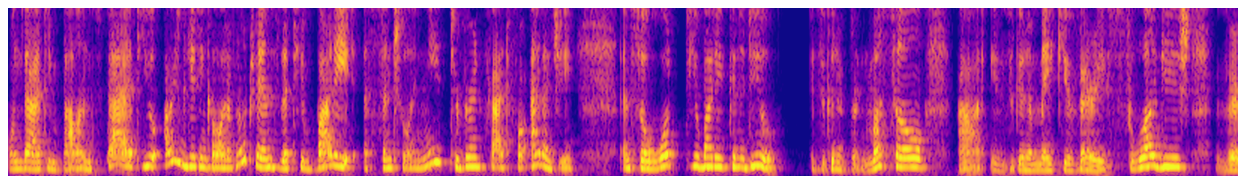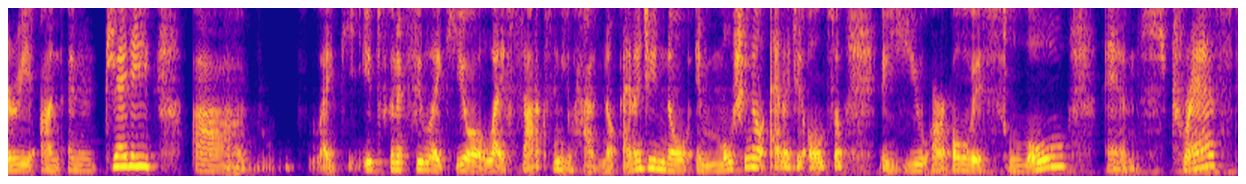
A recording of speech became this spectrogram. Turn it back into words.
on that imbalanced diet, you aren't getting a lot of nutrients that your body essentially need to burn fat for energy. And so what your body gonna do? It's gonna burn muscle. Uh, it's gonna make you very sluggish, very unenergetic, uh, like it's gonna feel like your life sucks and you have no energy, no emotional energy also. You are always slow and stressed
